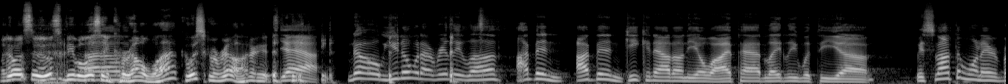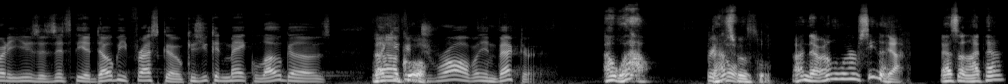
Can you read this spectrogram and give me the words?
Like, what's, what's the people listening? Um, Corel, what? What's Corel? I don't Yeah. No, you know what I really love? I've been I've been geeking out on the old iPad lately with the uh it's not the one everybody uses. It's the Adobe Fresco because you can make logos like Ah, you cool. can draw in vector. Oh, wow. Pretty That's cool. really cool. I never, I don't think I've ever seen that. Yeah. That's an iPad?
